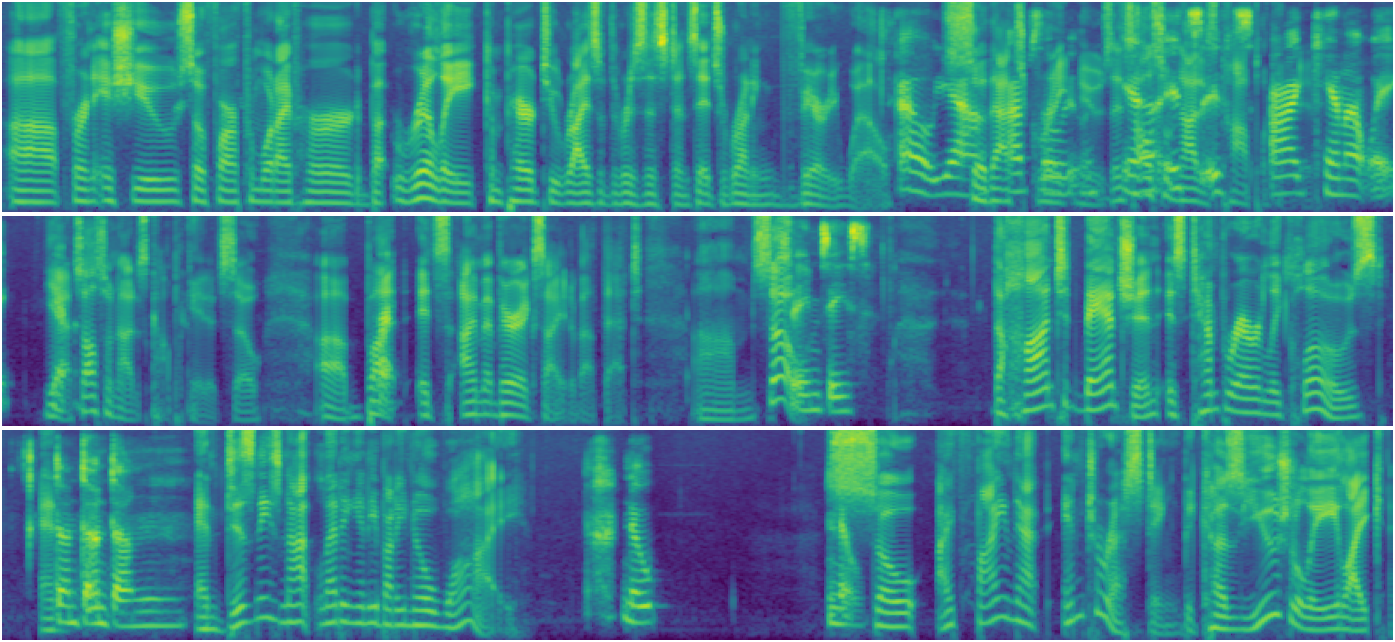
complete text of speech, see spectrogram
uh, for an issue so far, from what I've heard. But really, compared to Rise of the Resistance, it's running very well. Oh yeah, So that's great news. It's Yeah, also not as complicated. I cannot wait. Yeah, Yeah. it's also not as complicated. So, uh, but Right. it's I'm very excited about that. Um, so Samesies. the haunted mansion is temporarily closed, and Dun dun dun. and Disney's not letting anybody know why. Nope. No. So I find that interesting because usually, like,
